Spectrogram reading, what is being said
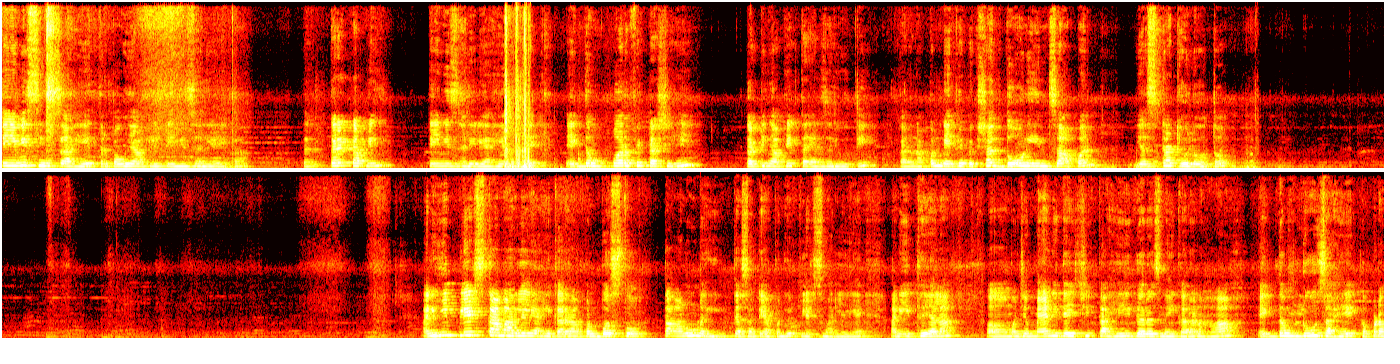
तेवीस इंच आहे तर पाहूया आपली तेवीस झाली आहे का? तर करेक्ट आपली तेवीस झालेली आहे. म्हणजे एकदम परफेक्ट अशी ही कटिंग आपली तयार झाली होती. कारण आपण नेफेपेक्षा दोन इंच आपण एक्स्ट्रा ठेवलं होतं. आणि ही प्लेट्स का मारलेली आहे? कारण आपण बसतो ताणू नाही. त्यासाठी आपण ही प्लेट्स मारलेली आहे. आणि इथं याला म्हणजे मॅनी द्यायची काहीही गरज नाही कारण हा एकदम लूज आहे कपडा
